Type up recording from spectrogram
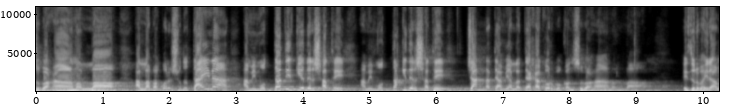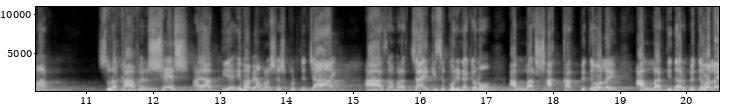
সুবহান আল্লাহ আল্লাহ পাক বলেন, শুধু তাই না, আমি মোত্তাদিকেদের সাথে, আমি মোত্তাকিদের সাথে জান্নাতে আমি আল্লাহ দেখা করব। কনসুবাহান আল্লাহ এই জন্য ভাইরা আমার, সুরা কাফের শেষ আয়াত দিয়ে এভাবে আমরা শেষ করতে চাই। আজ আমরা যাই কিছু করি না কেন আল্লাহ সাক্ষাৎ পেতে হলে, আল্লাহর দিদার পেতে হলে,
